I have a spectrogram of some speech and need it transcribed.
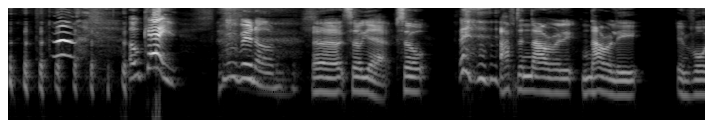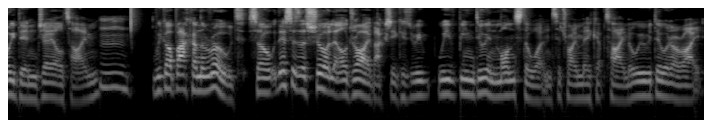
okay, moving on. Uh, so yeah. So after narrowly narrowly avoiding jail time, Mm, we got back on the road. So this is a short little drive actually because we we've been doing monster one to try and make up time, but we were doing all right.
